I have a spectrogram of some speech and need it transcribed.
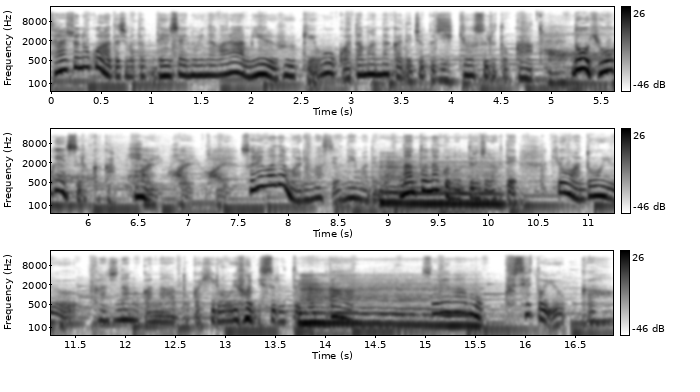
最初の頃私また電車に乗りながら見える風景をこう頭の中でちょっと実況するとかどう表現するかか、うん。はいはいはい。それはでもありますよね今でも。うん。なんとなく乗ってるんじゃなくて今日はどういう感じなのかなとか拾うようにするというかそれはもう癖というか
